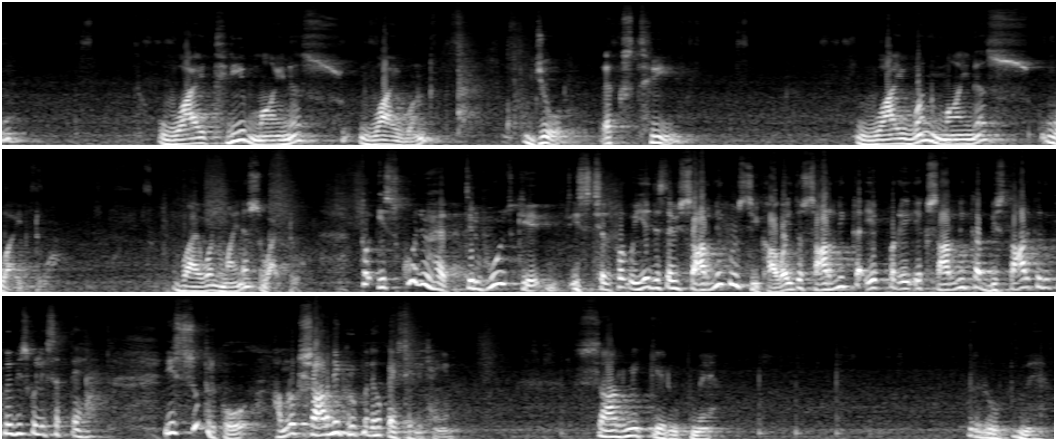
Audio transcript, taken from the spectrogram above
y three minus y one जोड़ x three y one minus y two y one minus y two. तो इसको जो है त्रिभुज के इस क्षेत्रफल को, ये जैसे अभी सारणी में सीखा हुआ ये तो सारणी का एक पर, एक सारणी का विस्तार के रूप में भी इसको लिख सकते हैं। इस सूत्र को हम लोग सारणिक रूप में देखो कैसे लिखेंगे। सारणिक के रूप में रूप में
